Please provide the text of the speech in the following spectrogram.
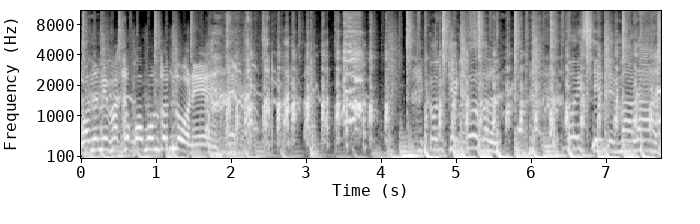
quando mi faccio come un tondone. Con che cosa? le- Voi siete malati.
